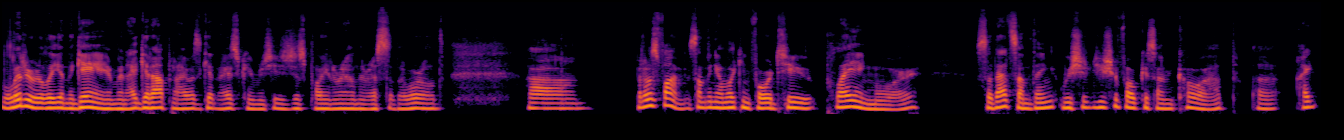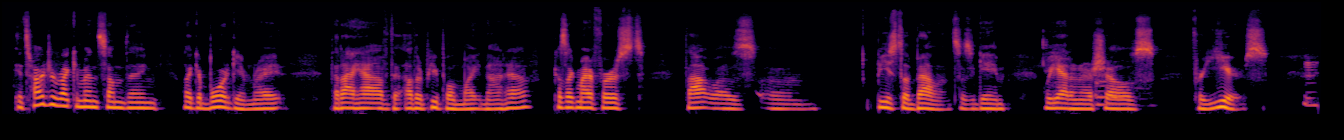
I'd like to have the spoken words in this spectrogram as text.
literally in the game, and I get up and I was getting ice cream, and she's just playing around the rest of the world. Um, but it was fun. It's something I'm looking forward to playing more. So that's something we should you should focus on co-op. Uh, I it's hard to recommend something like a board game, right? That I have that other people might not have. Because like my first thought was um, Beast of Balance as a game we had on our shelves for years, Mhm.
